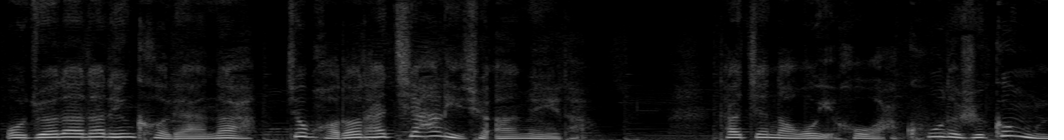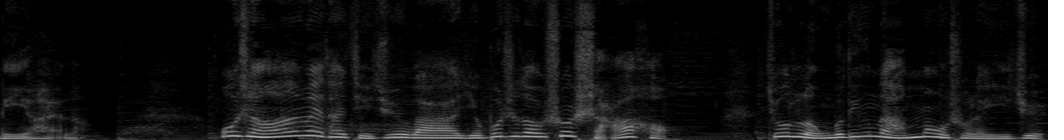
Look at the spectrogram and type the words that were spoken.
我觉得他挺可怜的，就跑到他家里去安慰他。他见到我以后啊，哭的是更厉害了。我想安慰他几句吧，也不知道说啥好，就冷不丁的冒出来一句：“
